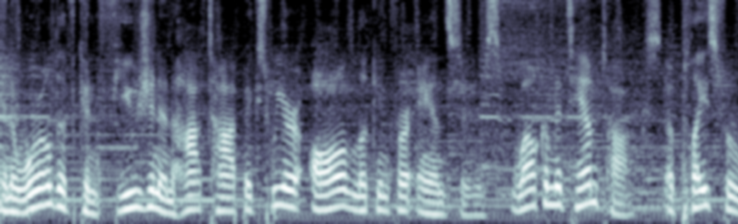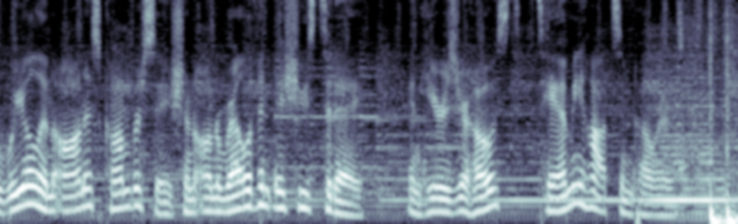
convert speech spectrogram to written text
In a world of confusion and hot topics, we are all looking for answers. Welcome to Tam Talks, a place for real and honest conversation on relevant issues today. And here's your host, Tammy Hotsenpiller.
